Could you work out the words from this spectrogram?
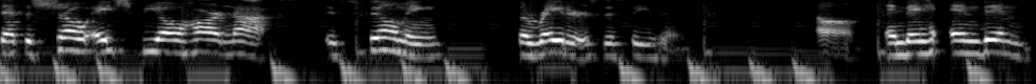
that the show HBO Hard Knocks is filming the Raiders this season. Um, and they and then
